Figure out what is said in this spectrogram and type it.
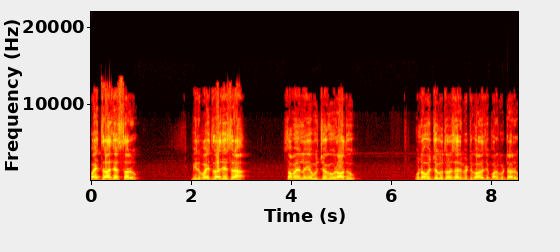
ప్రయత్నాలు చేస్తారు. మీరు ప్రయత్నాలు చేసిన సమయంలో ఏ ఉద్యోగం రాదు. ఉన్న ఉద్యోగంతో సరిపెట్టుకోవాలని చెప్పి అనుకుంటారు.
